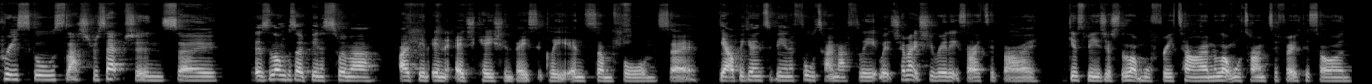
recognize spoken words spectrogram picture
preschool slash reception. So as long as I've been a swimmer, I've been in education basically in some form. So yeah, I'll be going to being a full time athlete, which I'm actually really excited by. Gives me just a lot more free time, a lot more time to focus on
